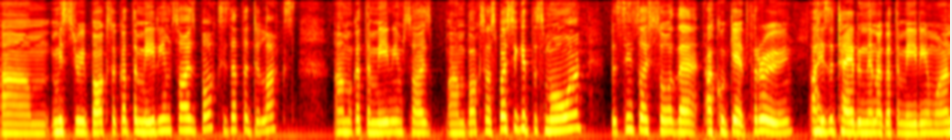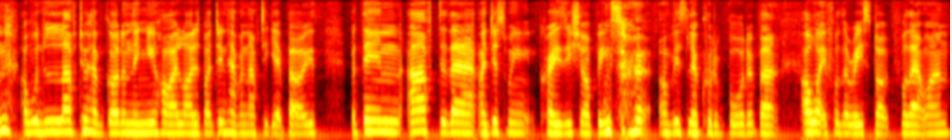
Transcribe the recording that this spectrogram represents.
um, mystery box. I got the medium size box. Is that the deluxe? Um, I got the medium size um, box. I was supposed to get the small one, But since I saw that I could get through, I hesitated and then I got the medium one. I would love to have gotten the new highlighters, but I didn't have enough to get both. But then after that, I just went crazy shopping. So obviously, I could have bought it, but I'll wait for the restock for that one.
